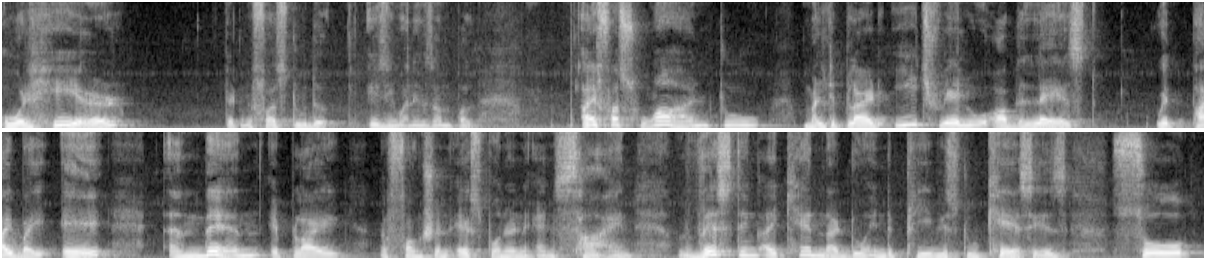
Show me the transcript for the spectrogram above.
over here let me first do the easy one example. I first want to multiply each value of the list with pi by a and then apply the function exponent and sine. This thing I cannot do in the previous two cases. So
